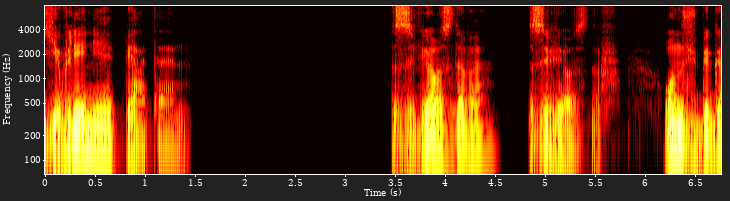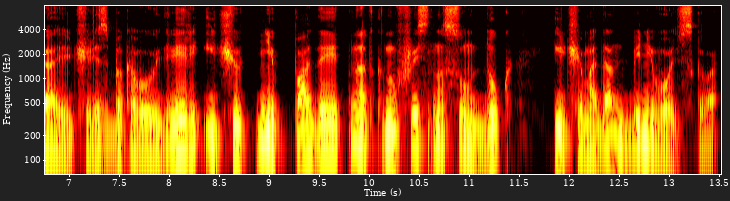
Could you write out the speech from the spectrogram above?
Явление пятое. Звездова, Звездов. Он вбегает через боковую дверь и чуть не падает, наткнувшись на сундук и чемодан Беневольского.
